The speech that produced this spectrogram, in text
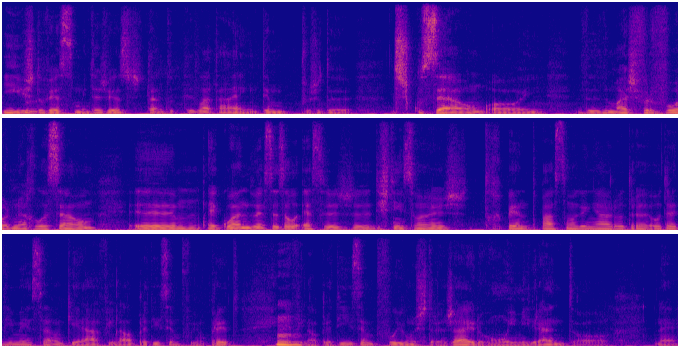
E isto vê-se muitas vezes, tanto que lá está, em tempos de discussão ou em, de, de mais fervor na relação, uh, é quando essas, essas distinções de repente passam a ganhar outra, outra dimensão, que é, ah, afinal, para ti sempre fui um preto, uhum. afinal, para ti sempre fui um estrangeiro, ou um imigrante, ou né?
